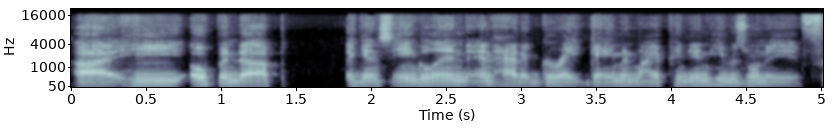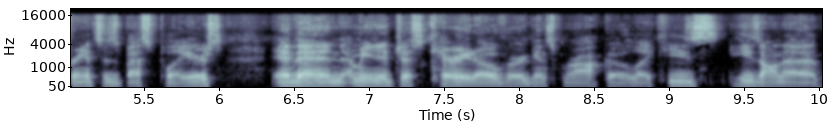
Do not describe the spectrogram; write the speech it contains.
Uh, he opened up against England and had a great game, in my opinion. He was one of France's best players, and then I mean, it just carried over against Morocco. Like he's he's on a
